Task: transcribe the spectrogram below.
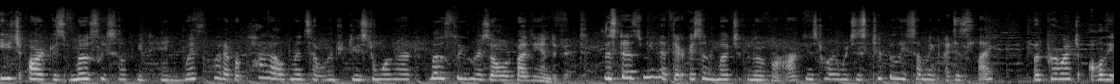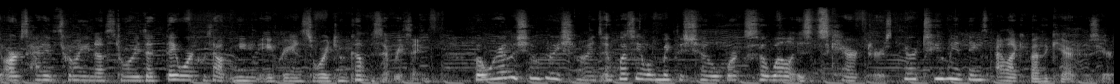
Each arc is mostly self-contained with whatever plot elements that were introduced in one arc mostly resolved by the end of it. This does mean that there isn't much of an overarching story which is typically something I dislike, but pretty much all the arcs had a thrilling enough story that they worked without needing a grand story to encompass everything. But where the show really shines and what's able to make the show work so well is its characters. There are two main things I like about the characters here.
